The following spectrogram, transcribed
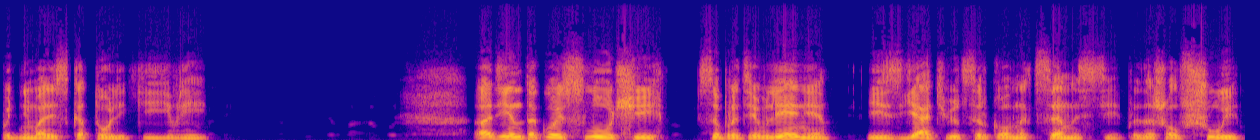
поднимались католики и евреи. Один такой случай сопротивления изъятию церковных ценностей произошел в Шуе,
